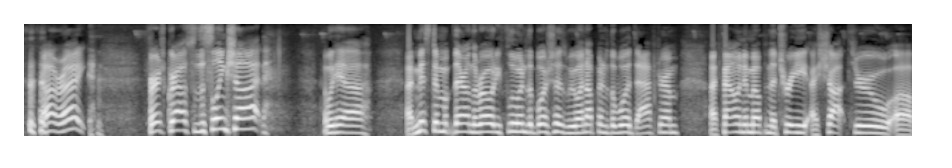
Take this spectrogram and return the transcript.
Okay. All right. First grouse with the slingshot. We uh I missed him up there on the road. He flew into the bushes. We went up into the woods after him. I found him up in the tree. I shot through uh,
